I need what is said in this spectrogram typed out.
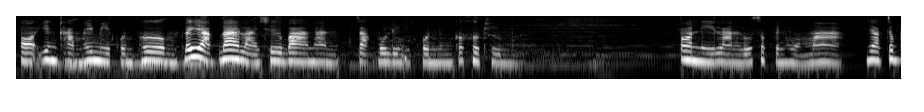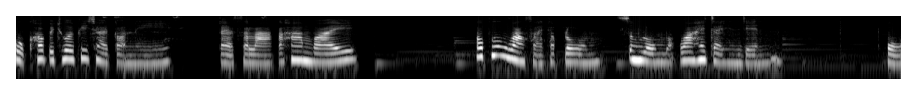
เพราะยังทำให้มีคนเพิ่ม และอยากได้รายชื่อบ้านนั่นจากบูลินอีกคนนึงก็คือคิม ตอนนี้ลันรู้สึกเป็นห่วงมาก อยากจะบุกเข้าไปช่วยพี่ชายตอนนี้ แต่สลาก็ห้ามไว้เพราะเพิ่งวางสายกับลม ซึ่งลมบอกว่าให้ใจเย็นๆโอ้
